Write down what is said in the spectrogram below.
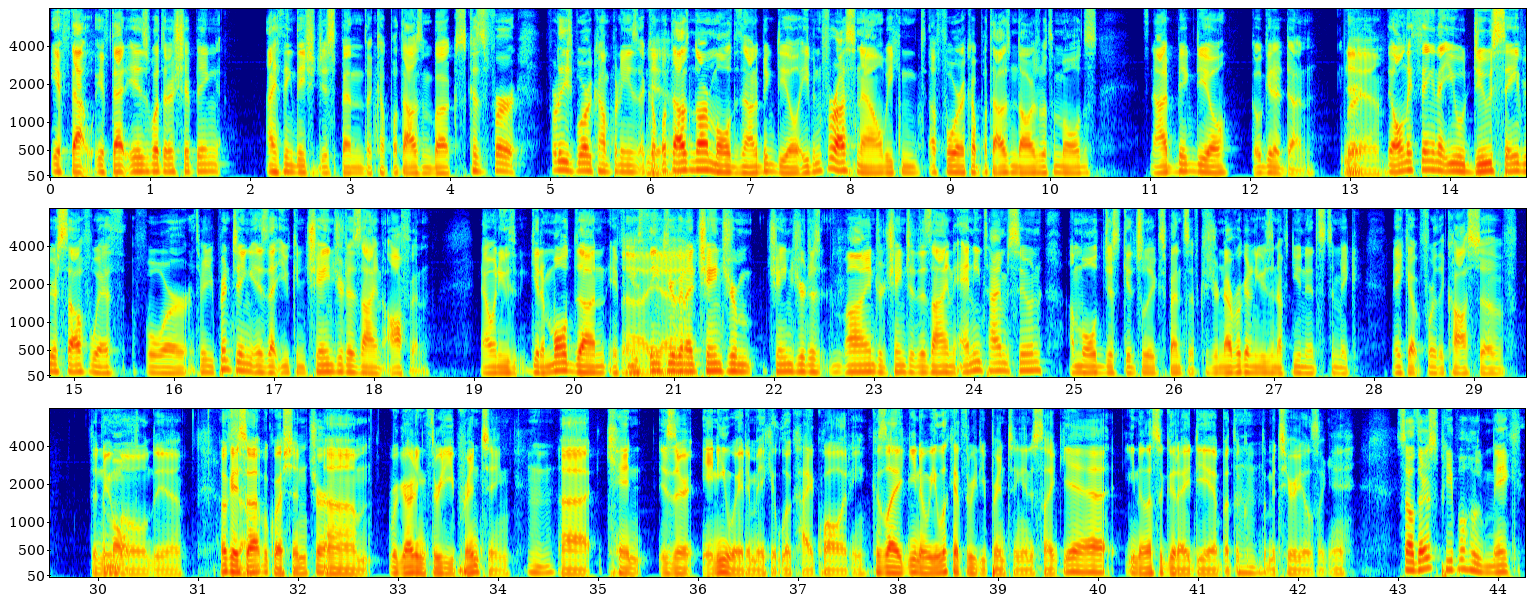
if that if that is what they're shipping, I think they should just spend the couple thousand bucks because for for these board companies, a couple Yeah. thousand dollar mold is not a big deal. Even for us now, we can afford a couple thousand dollars worth of molds. It's not a big deal. Go get it done. Right. Yeah. The only thing that you do save yourself with for 3D printing is that you can change your design often. Now, when you get a mold done, if you Uh, think you're going to change your change your des- mind or change the design anytime soon, a mold just gets really expensive because you're never going to use enough units to make make up for the cost of. The, The new mold. mold. yeah. Okay, so, So- I have a question. Sure. Um, regarding 3D printing, Mhm. uh, can is there any way to make it look high quality? Because like you know, we look at 3D printing and it's like, yeah, you know, that's a good idea, but the Mhm. the materials like, eh. So there's people who make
